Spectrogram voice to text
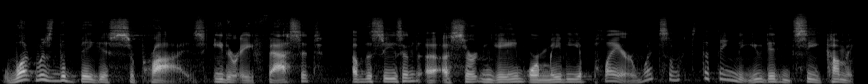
what was the biggest surprise? Either a facet of the season, a, a certain game, or maybe a player. What's what's the thing that you didn't see coming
